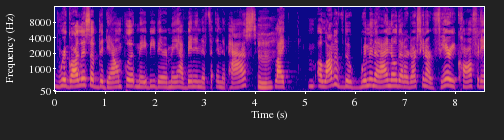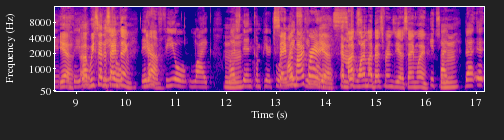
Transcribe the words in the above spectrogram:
regardless of the downput, maybe there may have been in the in the past, Mm-hmm. like a lot of the women that I know that are dark skinned are very confident. Yeah, and they uh, don't we said the same thing. They Yeah. don't feel like less than compared to Same a with my light-skinned woman. friends. yeah, and my It's- one of my best friends, yeah, same way. it's like Mm-hmm. that. It,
